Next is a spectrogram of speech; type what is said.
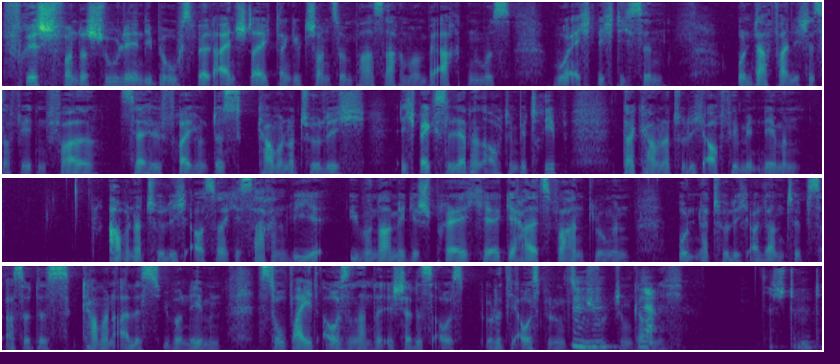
frisch von der Schule in die Berufswelt einsteigt, dann gibt es schon so ein paar Sachen, wo man beachten muss, wo echt wichtig sind. Und da fand ich das auf jeden Fall sehr hilfreich und das kann man natürlich, ich wechsle ja dann auch den Betrieb, da kann man natürlich auch viel mitnehmen, aber natürlich auch solche Sachen wie Übernahmegespräche, Gehaltsverhandlungen und natürlich auch Lerntipps. Also das kann man alles übernehmen. So weit auseinander ist ja das Aus oder die Ausbildung zum mhm, Studium gar ja. nicht. Das stimmt.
